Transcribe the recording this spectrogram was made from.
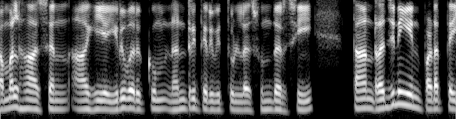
கமல்ஹாசன் ஆகிய இருவருக்கும் நன்றி தெரிவித்துள்ள சுந்தர் சி தான் ரஜினியின் படத்தை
